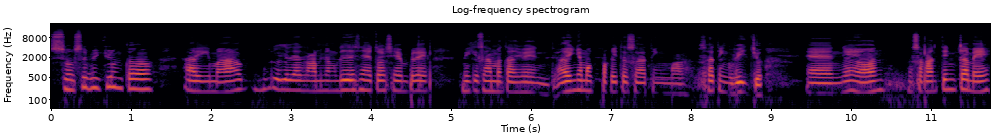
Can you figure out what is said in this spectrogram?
So, sa video nito ay mag magkakilala kami ng lilis na ito. Siyempre, may kasama tayo and ayaw niya magpakita sa ating, sa ating video. And ngayon, nasa kantin kami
